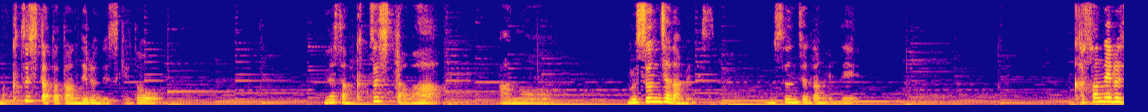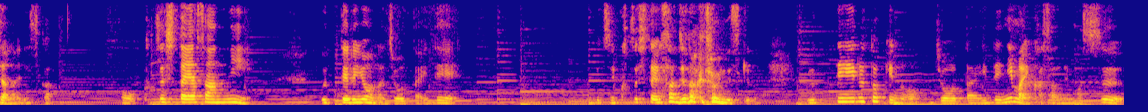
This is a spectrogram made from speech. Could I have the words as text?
まあ、靴下畳んでるんですけど、皆さん靴下は、あの、結んじゃダメです。結んじゃダメで、重ねるじゃないですか。こう、靴下屋さんに売ってるような状態で、別に靴下屋さんじゃなくてもいいんですけど、売っている時の状態で2枚重ねます。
